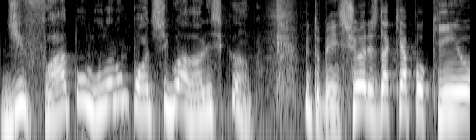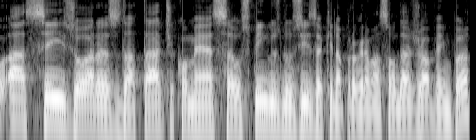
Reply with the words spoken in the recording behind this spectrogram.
de fato, o Lula não pode se igualar nesse campo. Muito bem. Senhores, daqui a pouquinho, às 6 horas da tarde, começa os Pingos nos Is aqui na programação da Jovem Pan.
